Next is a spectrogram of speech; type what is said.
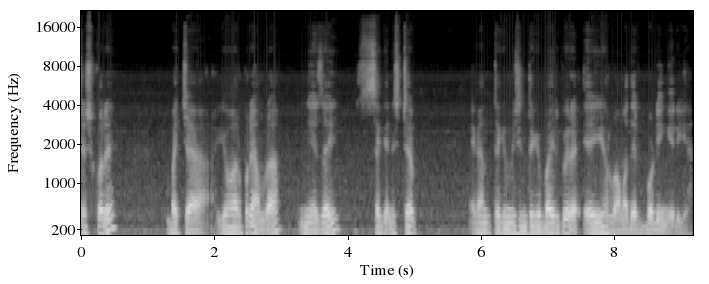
শেষ করে বাচ্চা ইয়ে হওয়ার পরে আমরা নিয়ে যাই সেকেন্ড স্টেপ এখান থেকে মেশিন থেকে বাইর করে এই হলো আমাদের বোর্ডিং এরিয়া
